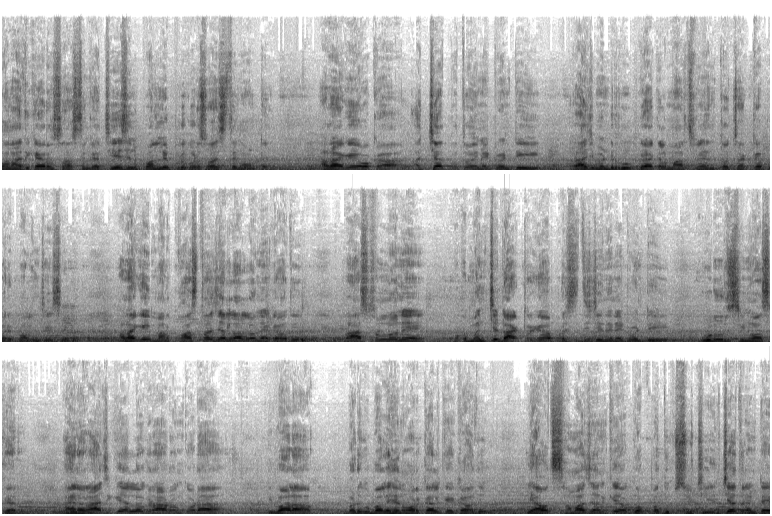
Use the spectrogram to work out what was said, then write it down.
మన అధికారం శాశ్వతం కాదు చేసిన పనులు ఎప్పుడు కూడా శాశ్వతంగా ఉంటాయి. అలాగే ఒక అత్యద్భుతమైనటువంటి రాజమండ్రి రూపురేఖలు మార్చడం ఎంతో చక్కగా పరిపాలన చేశాడు. అలాగే మన కోస్తా జిల్లాల్లోనే కాదు రాష్ట్రంలోనే ఒక మంచి డాక్టర్గా ప్రసిద్ధి చెందినటువంటి గూడూరు శ్రీనివాస్ గారు. ఆయన రాజకీయాల్లోకి రావడం కూడా ఇవాళ బడుగు బలహీన వర్గాలకే కాదు యావత్ సమాజానికే ఒక గొప్ప దుక్సూచి. ఎంచేతనంటే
